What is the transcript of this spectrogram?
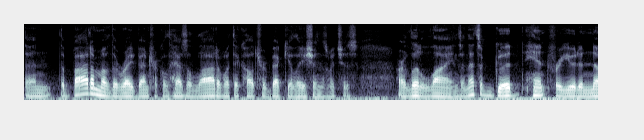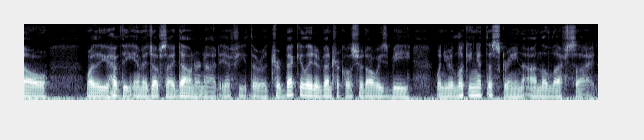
then the bottom of the right ventricle has a lot of what they call trabeculations, which is are little lines. And that's a good hint for you to know whether you have the image upside down or not. If you, the trabeculated ventricle should always be, when you're looking at the screen, on the left side.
